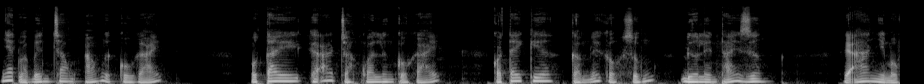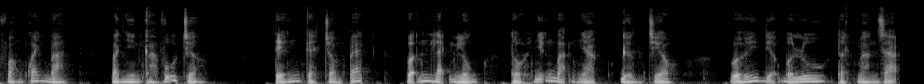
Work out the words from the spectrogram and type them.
nhét vào bên trong áo ngực cô gái. Một tay gã choàng qua lưng cô gái, có tay kia cầm lấy khẩu súng đưa lên thái dương. Gã nhìn một vòng quanh bàn và nhìn cả vũ trường. Tiếng kẹt trompet vẫn lạnh lùng thổi những bản nhạc đường chiều với điệu blue thật man dại.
